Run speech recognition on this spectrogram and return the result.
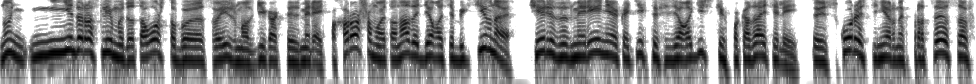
ну, не доросли мы до того, чтобы свои же мозги как-то измерять. По-хорошему, это надо делать объективно через измерение каких-то физиологических показателей, то есть скорости нервных процессов,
